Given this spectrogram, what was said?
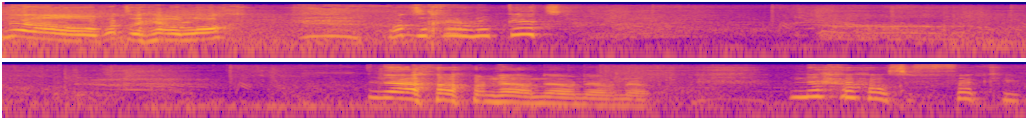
No! What the hell, Lock? What the hell, Rocket? No, no, no, no, no. No, it's fucking...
